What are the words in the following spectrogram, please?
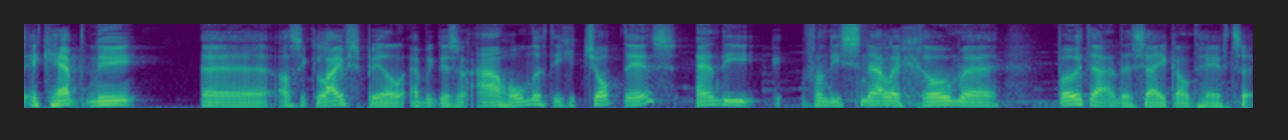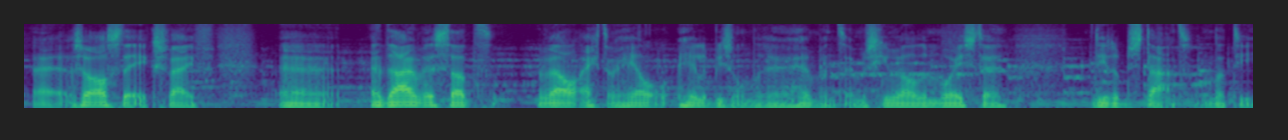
ik heb nu uh, als ik live speel, heb ik dus een A100 die gechopt is. En die van die snelle, chrome poten aan de zijkant heeft, uh, zoals de X5. Uh, en daarom is dat wel echt een heel, hele bijzondere Hammond. En misschien wel de mooiste die er bestaat. Omdat die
